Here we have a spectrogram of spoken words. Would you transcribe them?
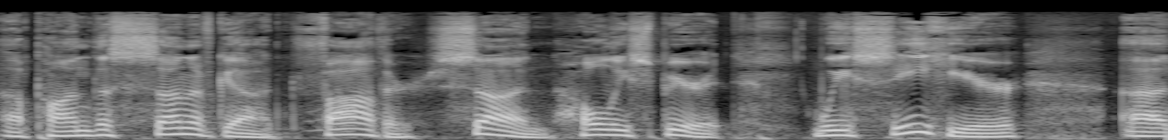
upon the Son of God, Father, Son, Holy Spirit. We see here a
